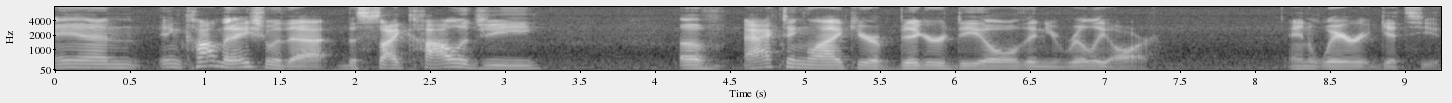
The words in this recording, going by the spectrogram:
And in combination with that, the psychology of acting like you're a bigger deal than you really are and where it gets you.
